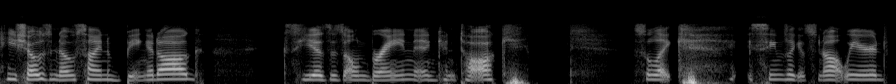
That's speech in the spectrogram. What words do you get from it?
he shows no sign of being a dog 'cause he has his own brain and can talk. So like it seems like it's not weird.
